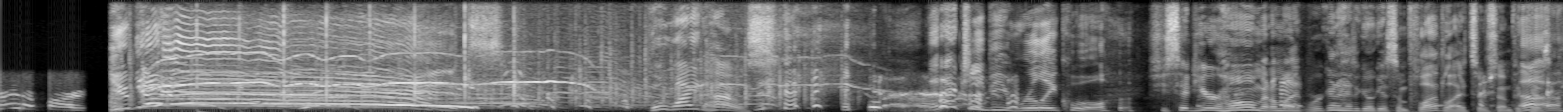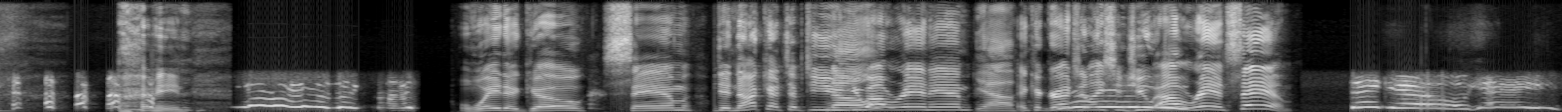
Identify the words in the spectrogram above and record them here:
trailer park. You got it! The White House. That'd actually be really cool. She said, You're home. And I'm like, We're going to have to go get some floodlights or something. 'cause- I mean, way to go, Sam. Did not catch up to you. No. You outran him. Yeah. And congratulations, you outran Sam. Thank you. Yay!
